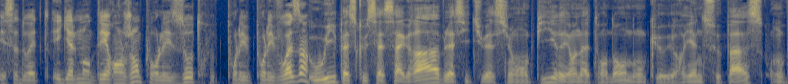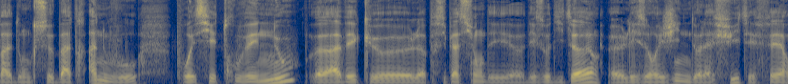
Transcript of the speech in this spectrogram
Et ça doit être également dérangeant pour les autres, pour les, pour les voisins. Oui, parce que ça s'aggrave, la situation empire et en attendant, donc euh, rien ne se passe. On va donc se battre à nouveau pour essayer de trouver, nous, euh, avec euh, la participation des, euh, des auditeurs, les origines de la fuite et faire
